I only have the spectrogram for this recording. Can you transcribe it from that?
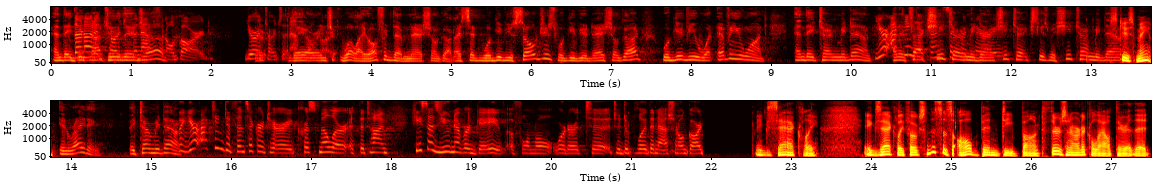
and they They're did not, not, in do charge of their the job. National Guard. You're in charge of the They National are in. Guard. Ch- well, I offered them National Guard. I said, "We'll give you soldiers. We'll give you National Guard. We'll give you whatever you want." And they turned me down. Your and in acting fact, she defense turned me down. She tur- excuse me. She turned me down. Excuse me. In writing, they turned me down. But your acting defense secretary, Chris Miller, at the time, he says you never gave a formal order to, to deploy the National Guard. Exactly. Exactly, folks. And this has all been debunked. There's an article out there that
